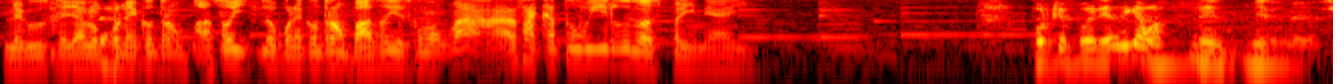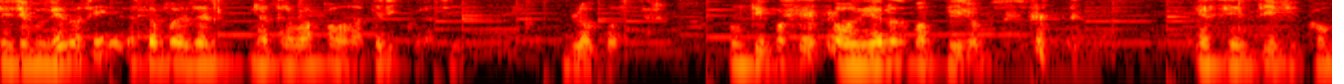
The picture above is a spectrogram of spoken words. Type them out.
Luego usted ya lo pone contra un vaso y lo pone contra un vaso y es como, va, saca tu virus, lo exprime ahí. Porque podría, digamos, mira, si, si funciona así, esta puede ser la trama para una película, así, blockbuster. Un tipo que odia a los vampiros, es científico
